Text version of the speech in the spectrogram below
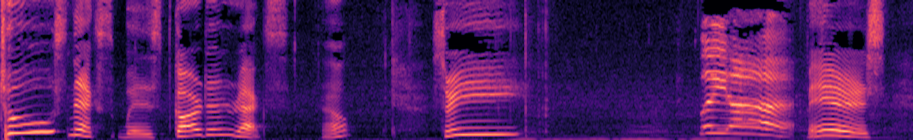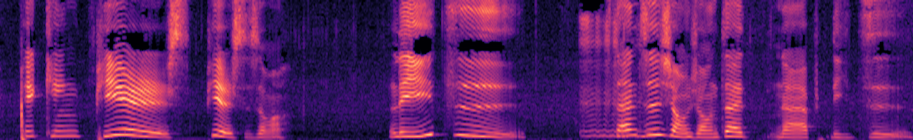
：Two snacks with garden rex。好，Three 贝尔。bears picking pears。pears 是什么？梨子。三只熊熊在拿梨子。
